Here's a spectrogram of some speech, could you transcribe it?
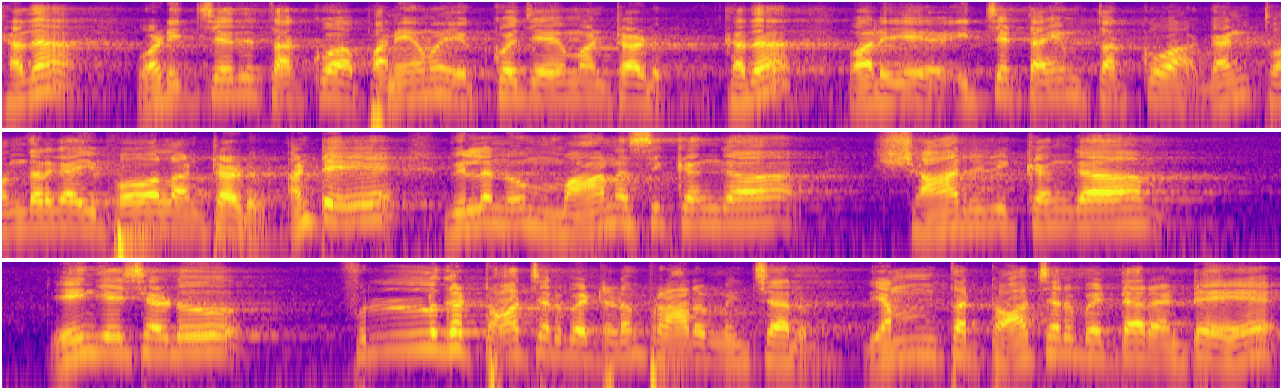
కదా? వాడు ఇచ్చేది తక్కువ పనేమో ఎక్కువ చేయమంటాడు కదా? వాడు ఇచ్చే టైం తక్కువ కానీ తొందరగా అయిపోవాలంటాడు. అంటే వీళ్ళను మానసికంగా శారీరకంగా ఏం చేశాడు? ఫుల్గా టార్చర్ పెట్టడం ప్రారంభించారు. ఎంత టార్చర్ పెట్టారంటే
